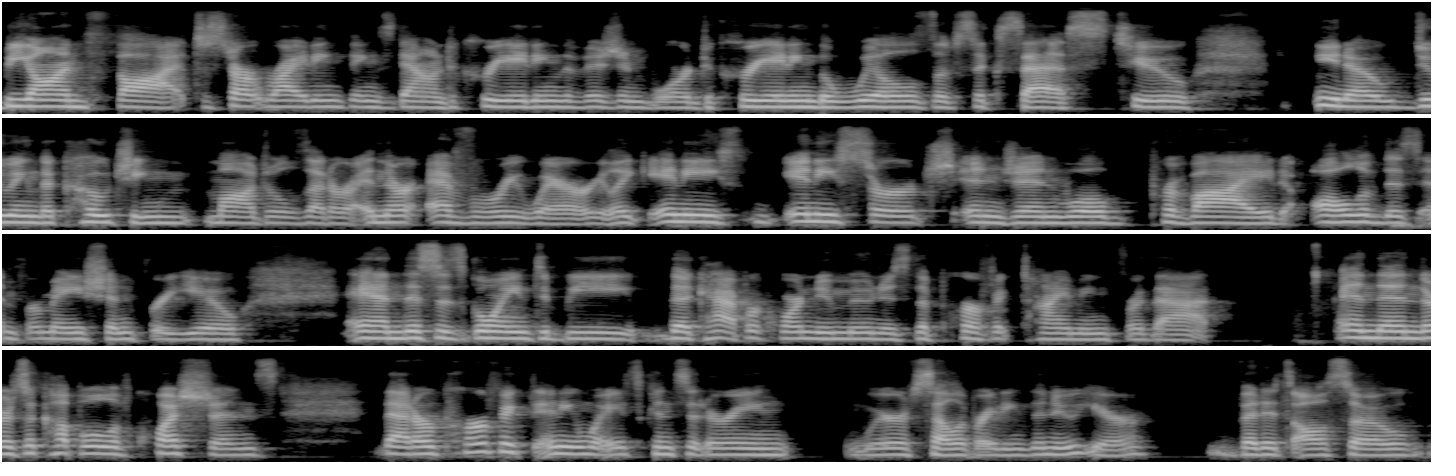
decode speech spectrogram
beyond thought to start writing things down to creating the vision board to creating the wills of success to you know doing the coaching modules that are and they're everywhere like any any search engine will provide all of this information for you and this is going to be the Capricorn new moon is the perfect timing for that. And then there's a couple of questions that are perfect, anyways, considering we're celebrating the new year, but it's also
